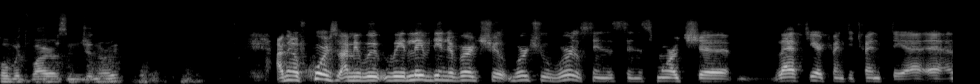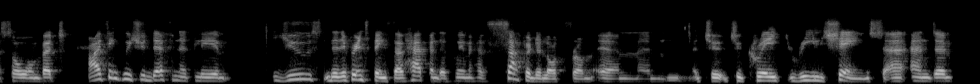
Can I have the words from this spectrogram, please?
COVID virus in general? I mean, of course, I mean, we, we lived in a virtual virtual world since since March uh, last year, 2020, uh, and so on. But I think we should definitely use the different things that have happened that women have suffered a lot from um, um, to, to create real change. Uh, and um,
